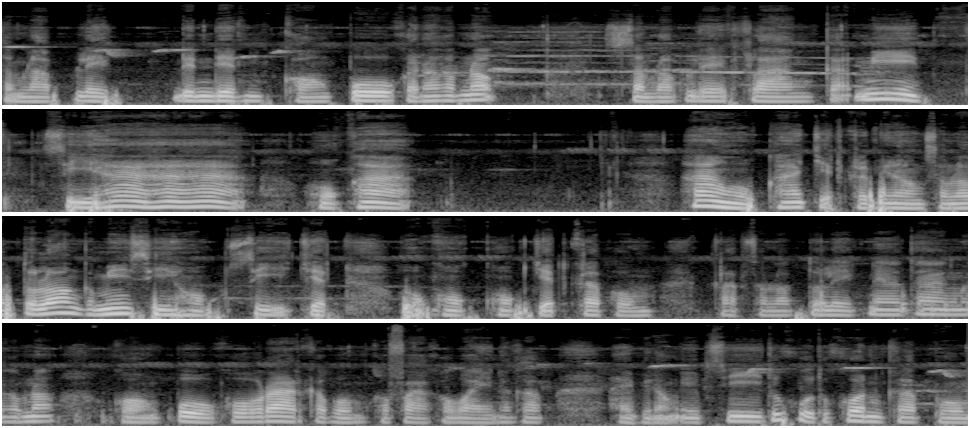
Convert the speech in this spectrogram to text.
สำหรับเลขเด่นเด่นๆของปูกันนะครับเนาะสำหรับเลขกลางก็มี สี่ห้าห้าห้าหกห้า5657ครับพี่น้องสำหรับตัวร่องก็มี4647 6667ครับผมกลับสำหรับตัวเลขแนวทางนะครับเนาะของปู่โคราชครับผมก็ฝากเอาไว้นะครับ ให้พี่น้อง FC ทุกคู่ทุกคนครับผม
